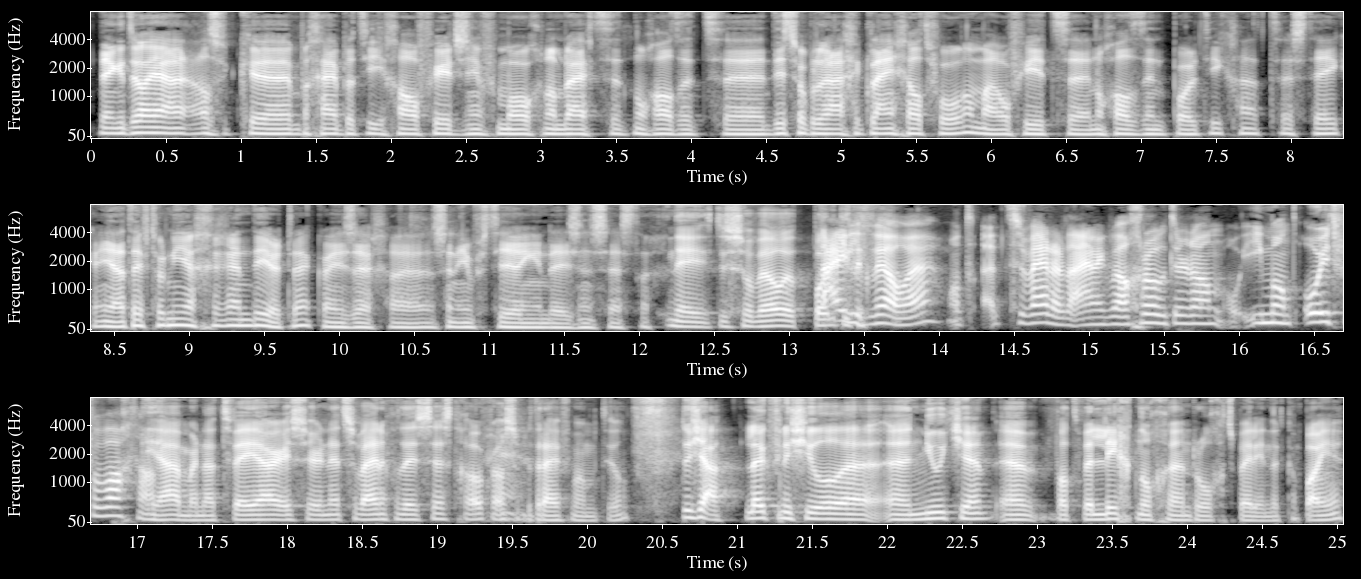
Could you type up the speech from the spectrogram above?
Ik denk het wel, ja. Als ik eh, begrijp dat hij gehalveerd is in vermogen, dan blijft het nog altijd eh, dit soort bedragen kleingeld voor hem. Maar of hij het eh, nog altijd in de politiek gaat steken. En ja, het heeft ook niet echt gerendeerd, hè, kan je zeggen, zijn investering in D66. Nee, dus zowel het politieke... Tijdelijk wel, hè? Want het- ze werden uiteindelijk wel groter dan iemand ooit verwacht had. Ja, maar na twee jaar is er net zo weinig van D66 over als het bedrijf momenteel. Dus ja, leuk financieel eh, eh, nieuwtje, eh, wat wellicht nog een rol gaat spelen in de campagne.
